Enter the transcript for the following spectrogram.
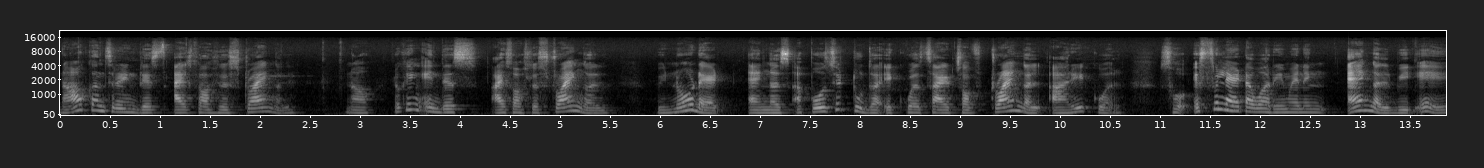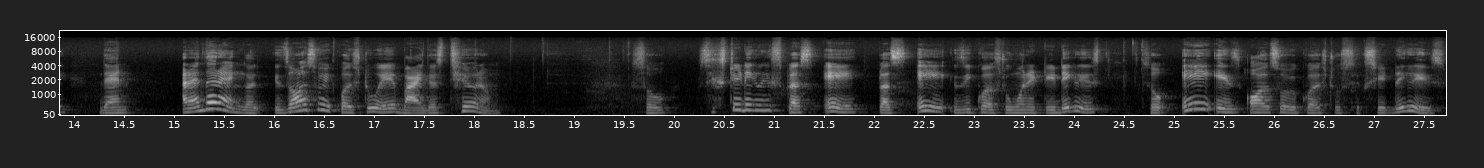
Now considering this isosceles triangle, now looking in this isosceles triangle, we know that angles opposite to the equal sides of triangle are equal. So if we let our remaining angle be A, then another angle is also equals to A by this theorem. So 60 degrees plus A plus A is equals to 180 degrees. So A is also equals to 60 degrees.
